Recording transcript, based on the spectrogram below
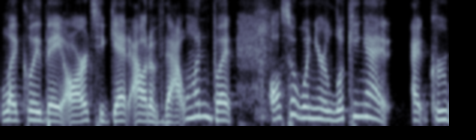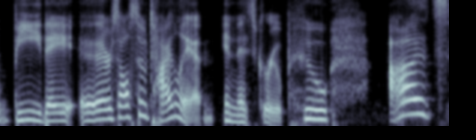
likely they are to get out of that one. But also, when you're looking at at Group B, they there's also Thailand in this group who odds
